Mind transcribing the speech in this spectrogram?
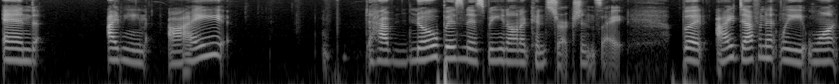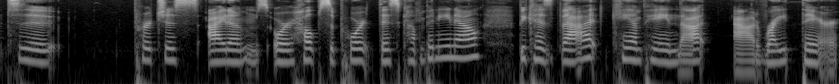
And I mean, I have no business being on a construction site, but I definitely want to purchase items or help support this company now because that campaign, that ad right there,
